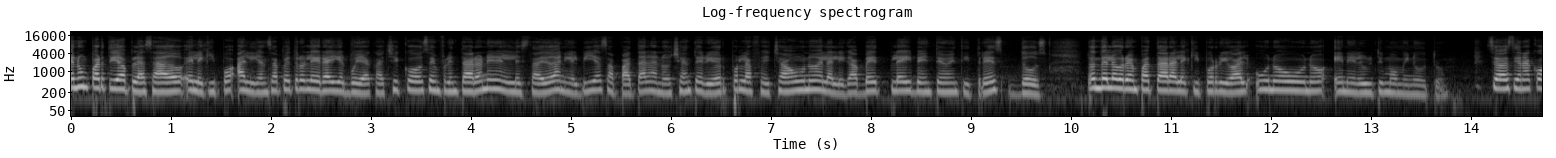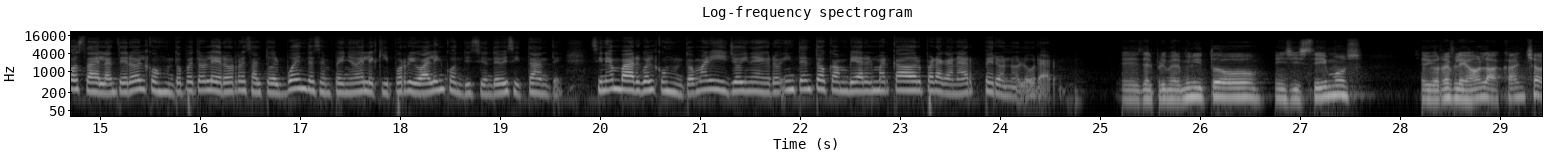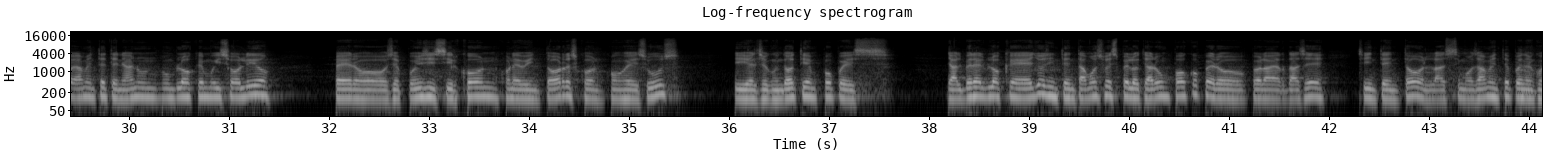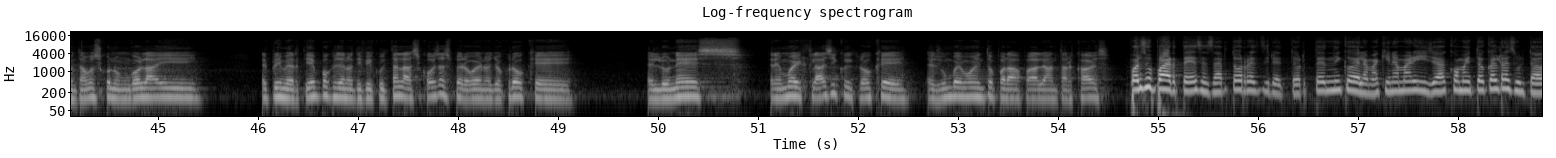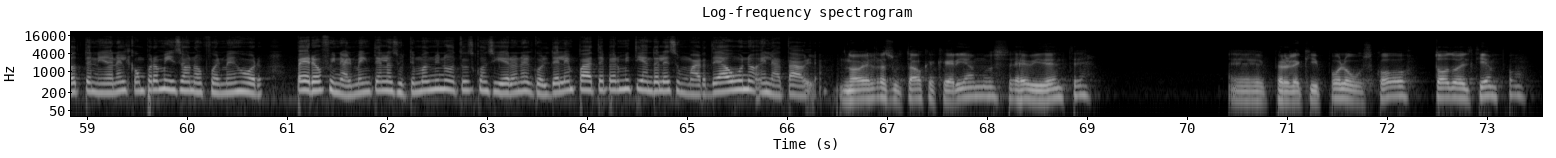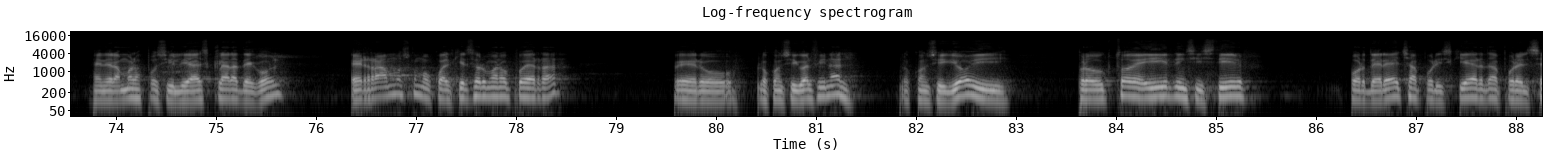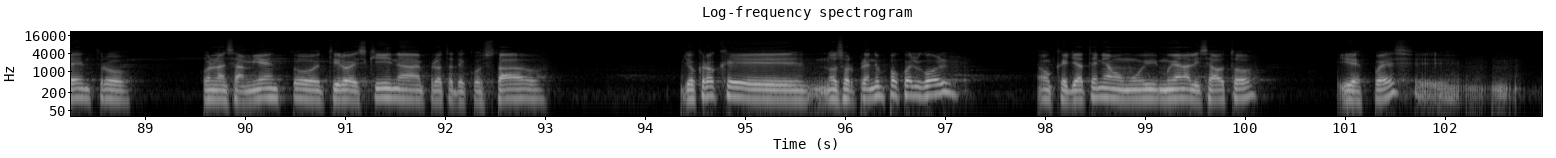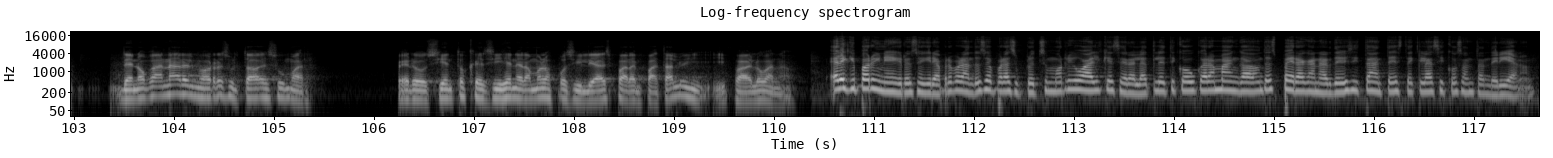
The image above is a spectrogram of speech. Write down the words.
En un partido aplazado, el equipo Alianza Petrolera y el Boyacá Chico se enfrentaron en el estadio Daniel Villa Zapata la noche anterior por la fecha 1 de la Liga Betplay 2023-2, donde logró empatar al equipo rival 1-1 en el último minuto. Sebastián Acosta, delantero del conjunto petrolero, resaltó el buen desempeño del equipo rival en condición de visitante. Sin embargo, el conjunto amarillo y negro intentó cambiar el marcador para ganar, pero no lograron. Desde el primer minuto insistimos, se vio reflejado en la cancha. Obviamente tenían un, bloque muy sólido, pero se pudo insistir con, con Edwin Torres, con, con Jesús. Y el segundo tiempo, pues ya al ver el bloque de ellos, intentamos pues, pelotear un poco, pero, pero la verdad se, se intentó. Lastimosamente, pues nos encontramos con un gol ahí el primer tiempo que se nos dificultan las cosas, pero bueno, yo creo que el lunes tenemos el clásico y creo que es un buen momento para, para levantar cabeza. Por su parte, César Torres, director técnico de la máquina amarilla, comentó que el resultado obtenido en el compromiso no fue el mejor, pero finalmente en los últimos minutos consiguieron el gol del empate permitiéndole sumar de a uno en la tabla. No es el resultado que queríamos, es evidente, eh, pero el equipo lo buscó todo el tiempo, generamos las posibilidades claras de gol, erramos como cualquier ser humano puede errar, pero lo consiguió al final, lo consiguió y producto de ir, de insistir por derecha, por izquierda, por el centro, con lanzamiento, en tiro de esquina, en pelotas de costado. Yo creo que nos sorprende un poco el gol, aunque ya teníamos muy, muy analizado todo. Y después, eh, de no ganar, el mejor resultado es sumar pero siento que sí generamos las posibilidades para empatarlo y, para haberlo ganado. El equipo aurinegro seguirá preparándose para su próximo rival, que será el Atlético Bucaramanga, donde espera ganar de visitante este clásico santanderiano.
